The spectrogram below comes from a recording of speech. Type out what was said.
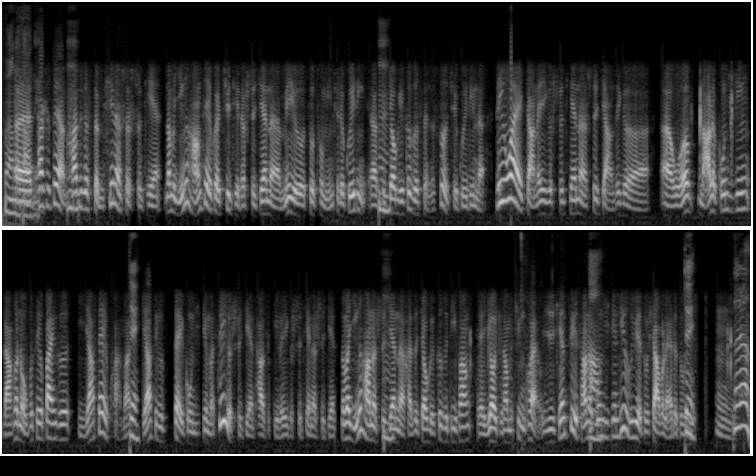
同样的道呃，理。它是这样，它嗯这个审批呢是十天，那么银行这一块具体的时间呢没有做出明确的规定，呃，是嗯交给各个省市去规定的。另外讲的一个十天呢是讲这个呃，我拿了公积金，然后呢我不是要办一个抵押贷款嘛，抵押这个贷公积金嘛，这个时间它是给了一个十天的时间。那么银行的时间呢还是交给各个地方，呃，要求他们尽快。以前最长的啊公积金六个月都下不来的都嗯。那让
